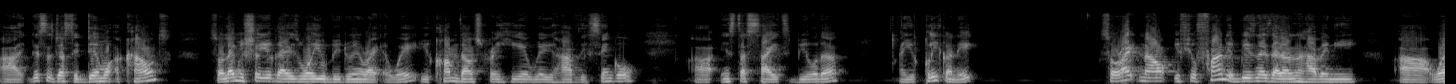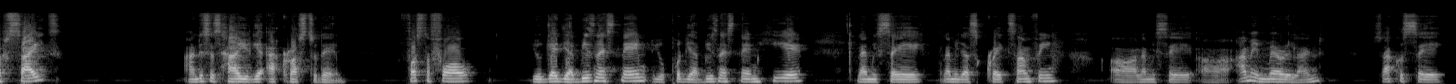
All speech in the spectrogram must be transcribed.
Uh, this is just a demo account. So let me show you guys what you'll be doing right away. You come down straight here where you have the single uh, Insta site builder and you click on it. So right now, if you find a business that doesn't have any uh, website, and this is how you get across to them. First of all, you get their business name you put their business name here. Let me say let me just create something. Uh, let me say uh, I'm in Maryland. So I could say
